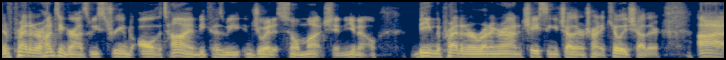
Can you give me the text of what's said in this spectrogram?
And Predator Hunting Grounds, we streamed all the time because we enjoyed it so much. And, you know, being the Predator, running around, chasing each other, and trying to kill each other. Uh,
